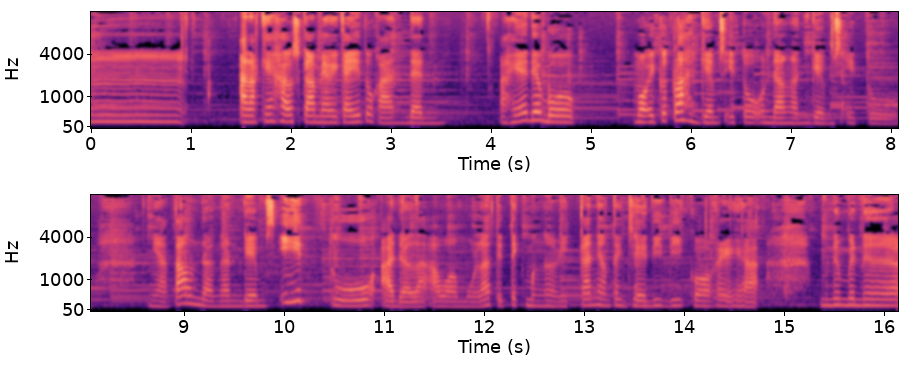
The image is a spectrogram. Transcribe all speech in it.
hmm, anaknya harus ke Amerika itu kan. Dan akhirnya dia mau, mau ikutlah games itu, undangan games itu. Ternyata undangan games itu adalah awal mula titik mengerikan yang terjadi di Korea. Bener-bener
